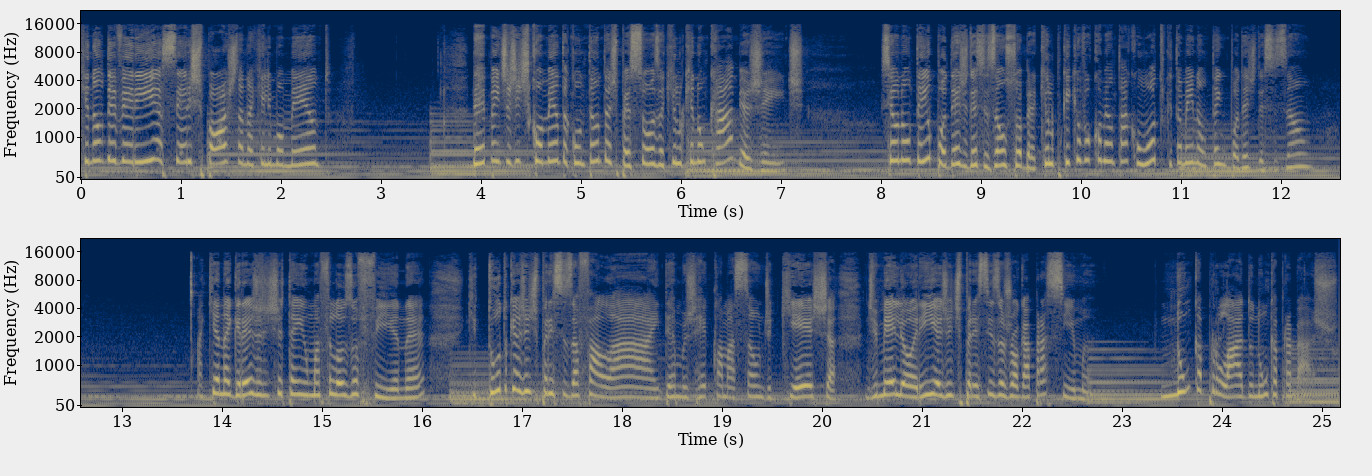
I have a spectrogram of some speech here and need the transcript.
que não deveria ser exposta naquele momento. De repente a gente comenta com tantas pessoas aquilo que não cabe a gente. Se eu não tenho poder de decisão sobre aquilo, por que, que eu vou comentar com outro que também não tem poder de decisão? Aqui na igreja a gente tem uma filosofia, né? Que tudo que a gente precisa falar em termos de reclamação, de queixa, de melhoria, a gente precisa jogar para cima. Nunca para o lado, nunca para baixo.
